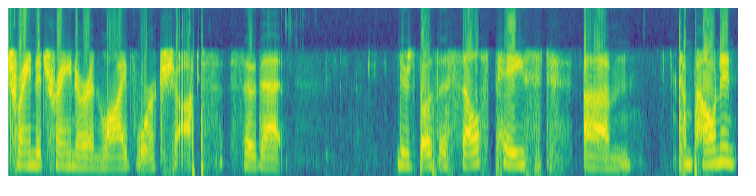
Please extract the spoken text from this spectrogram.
train the trainer and live workshops so that there's both a self paced um, component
